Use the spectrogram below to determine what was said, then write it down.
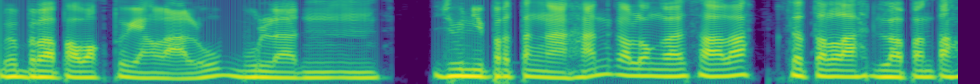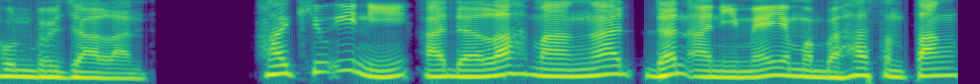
beberapa waktu yang lalu, bulan Juni pertengahan kalau nggak salah, setelah 8 tahun berjalan. Haikyuu ini adalah manga dan anime yang membahas tentang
